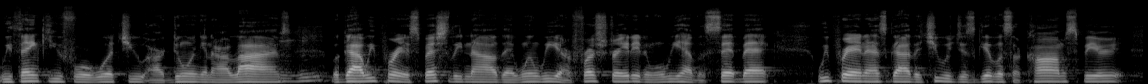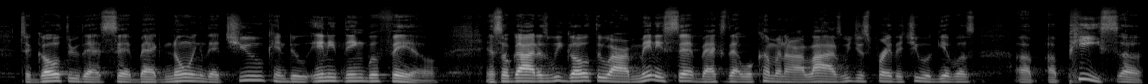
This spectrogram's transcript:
we thank you for what you are doing in our lives. Mm-hmm. But God, we pray especially now that when we are frustrated and when we have a setback, we pray and ask God that you would just give us a calm spirit to go through that setback, knowing that you can do anything but fail. And so, God, as we go through our many setbacks that will come in our lives, we just pray that you would give us a, a peace, a,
